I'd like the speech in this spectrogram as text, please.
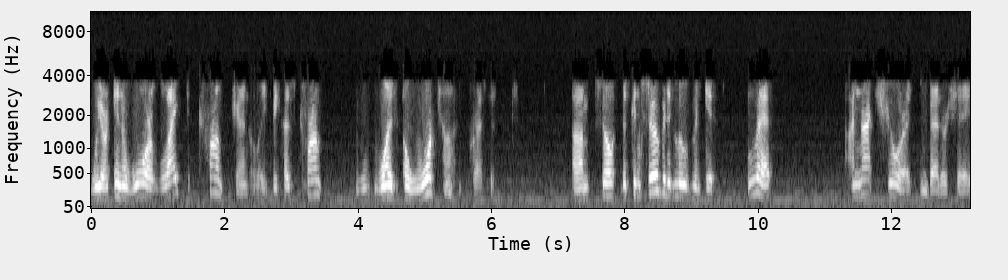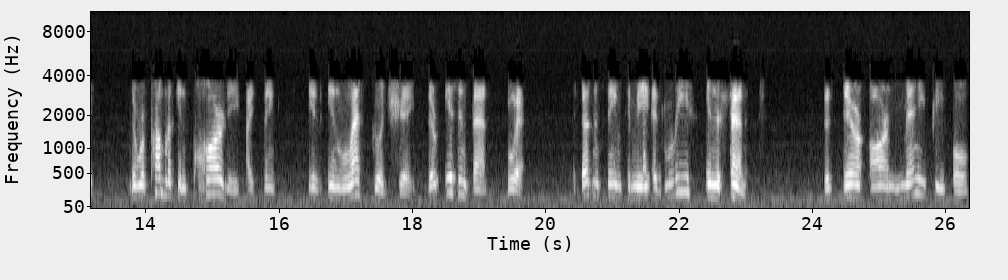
we are in a war liked Trump generally because Trump was a wartime president. Um, so the conservative movement is split. I'm not sure it's in better shape. The Republican Party, I think, is in less good shape. There isn't that split. It doesn't seem to me, at least in the Senate, that there are many people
